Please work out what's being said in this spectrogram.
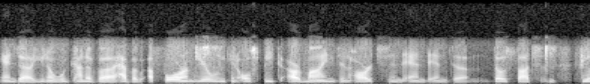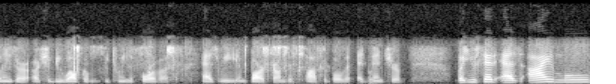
and uh, you know we kind of uh, have a, a forum here where we can all speak our minds and hearts, and and and um, those thoughts and feelings are, are should be welcome between the four of us as we embark on this possible adventure. But you said as I move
